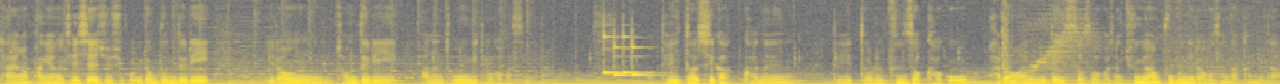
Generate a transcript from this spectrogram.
다양한 방향을 제시해 주시고 이런 분들이 이런 점들이 많은 도움이 된 것 같습니다. 어, 데이터 시각화는 데이터를 분석하고 활용하는 데 있어서 가장 중요한 부분이라고 생각합니다.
